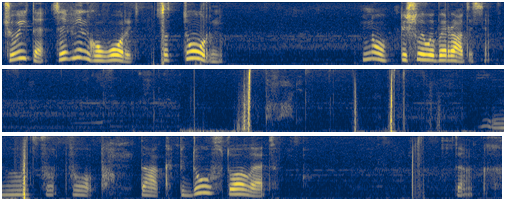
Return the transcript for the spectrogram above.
Чуєте? Це він говорить. Сатурн. Ну, пішли вибиратися. Ну. Так, піду в туалет. Так,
